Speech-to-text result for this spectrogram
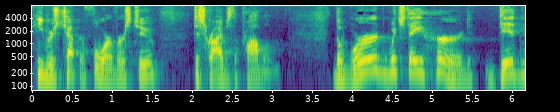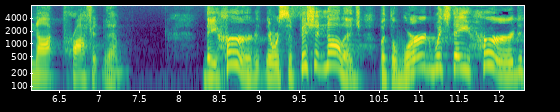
Hebrews chapter 4, verse 2 describes the problem. The word which they heard did not profit them. They heard, there was sufficient knowledge, but the word which they heard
